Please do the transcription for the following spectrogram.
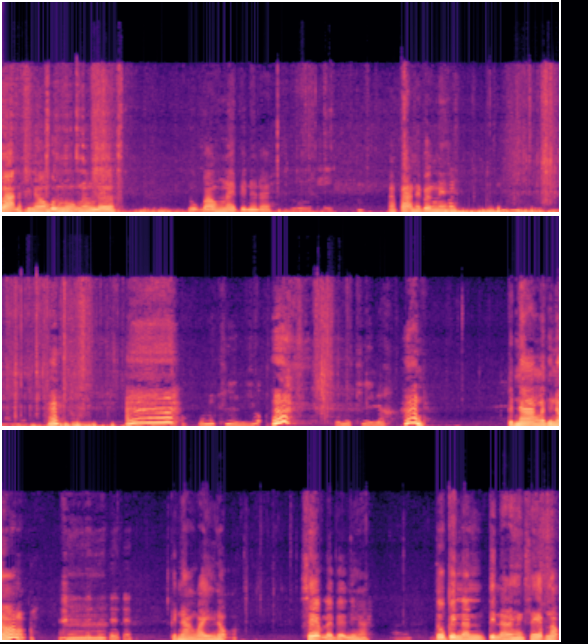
ปะนะพี่น้องเบิ้งนุกหนึ่งเลยลูกเบาข้างในเป็นอะไรมันมาขี่มาปะให้เบิ้งนี่ฮะอ้ามันไม่ขี่เลยโยฮะมันไม่ขี่แล้วฮันเป็นนางเลยพี่น้องอ่าเป็นนางไว้เนาะเซฟอะไรแบบนี้ค่ะตัวเป็นอันเป็นอันแห้งเซฟเนาะ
